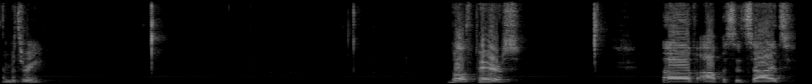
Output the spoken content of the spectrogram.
Number three. Both pairs of opposite sides.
